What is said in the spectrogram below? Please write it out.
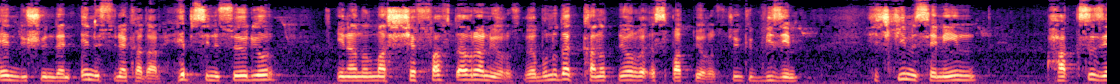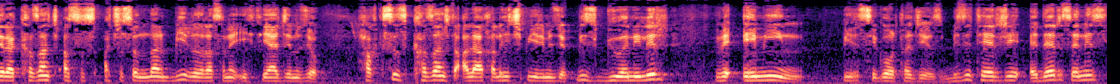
en düşüğünden en üstüne kadar hepsini söylüyor. inanılmaz şeffaf davranıyoruz ve bunu da kanıtlıyor ve ispatlıyoruz. Çünkü bizim hiç kimsenin haksız yere kazanç açıs- açısından bir lirasına ihtiyacımız yok. Haksız kazançla alakalı hiçbir yerimiz yok. Biz güvenilir ve emin bir sigortacıyız. Bizi tercih ederseniz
